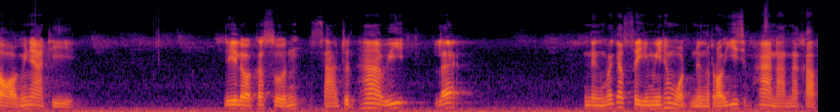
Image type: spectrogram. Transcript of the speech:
ต่อวินาทีรีโหลดกระสุน 3.5 วิ และ1แมกกาซีนมีทั้งหมด 125 นัดนะครับ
